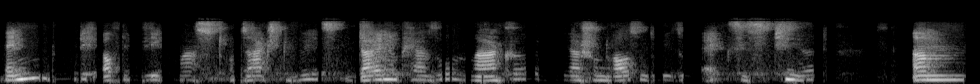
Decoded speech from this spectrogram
Wenn du dich auf den Weg machst und sagst, du willst deine Personenmarke, die ja schon draußen sowieso existiert, ähm,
